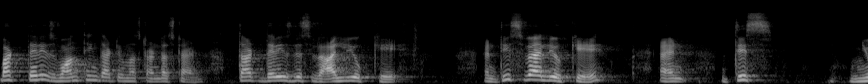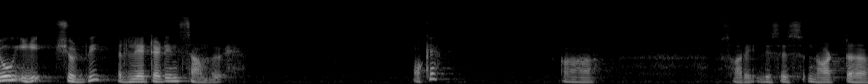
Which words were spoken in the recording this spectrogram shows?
But there is one thing that you must understand that there is this value k and this value k and this nu e should be related in some way. Okay? Uh, sorry this is not uh,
